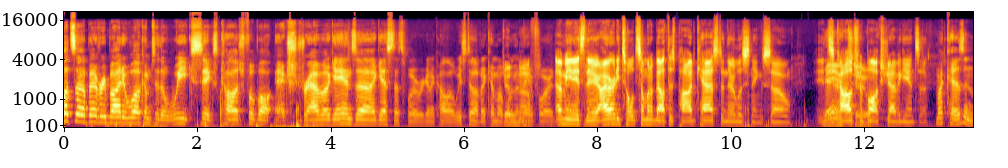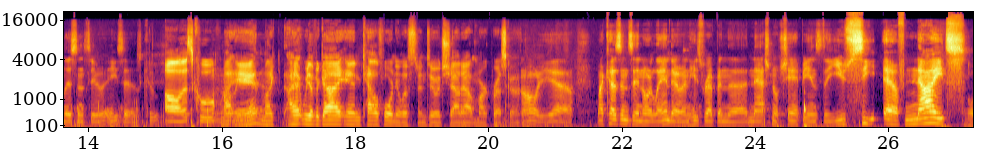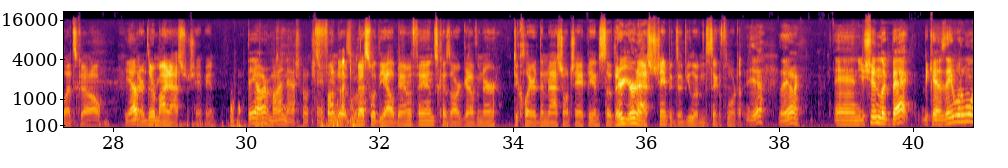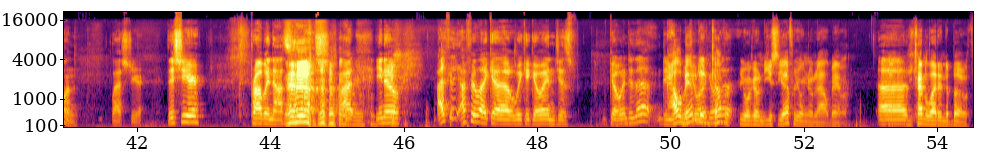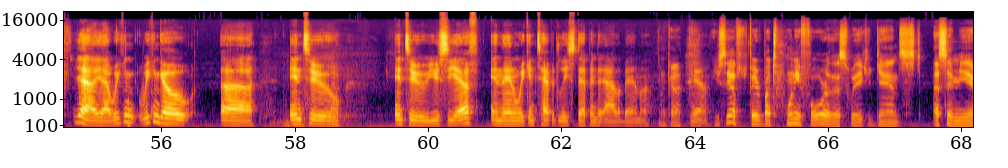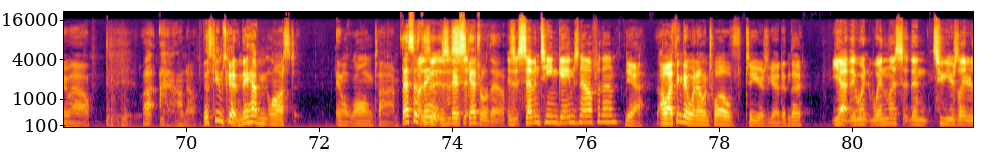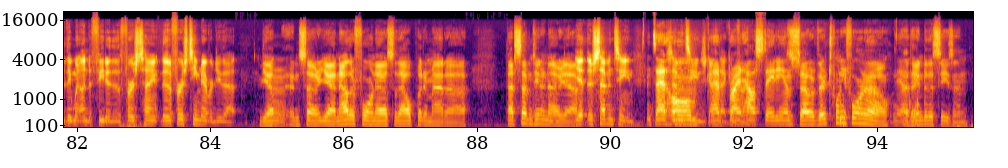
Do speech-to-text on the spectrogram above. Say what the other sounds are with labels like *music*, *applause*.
What's up, everybody? Welcome to the Week Six College Football Extravaganza. I guess that's what we're gonna call it. We still haven't come up Good with a name for it. I mean, it's there. I already told someone about this podcast, and they're listening. So it's Yeah. college Too. football extravaganza. my cousin listens to it. He says it's cool. Oh, that's cool. My Oh, aunt, yeah. my I, we have a guy in California listening to it. Shout out Mark Prescott. Oh yeah, my cousin's in Orlando and he's repping the national champions, the UCF Knights. Well, let's go. Yep, They're, they're my national champion. they are my national champion. It's fun champions. to mess with the Alabama fans because our governor declared them national champions. So they're your national champions if you live in the state of Florida. Yeah, they are, and you shouldn't look back because they would have won last year. This year, probably not so much. *laughs* I, you know, I think I feel like uh, we could go ahead and just go into that. Do you, Alabama you wanna didn't cover. You want to go to UCF or you want to go to Alabama? Uh, you kind of led into both. Yeah, yeah, we can we can go uh, into into UCF and then we can tepidly step into Alabama. Okay. Yeah. UCF's favored by 24 this week against SMU. Wow. Well, I don't know. This team's good, and they haven't lost in a long time. That's the What is thing. it- is it their si- schedule though. Is it 17 games now for them? Yeah. Oh, I think they went 0 12 two years ago, didn't they? Yeah, they went winless. and Then two years later, they went undefeated. They're the first time. They're the first team to ever do that. Yep. Mm. And so yeah, now they're four zero, so that will put them at uh, that's seventeen and zero. Yeah. Yep, they're 17. It's at 17, home got at that Bright confirmed. House Stadium. So if they're twenty four and zero Yeah, at the end of the season,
